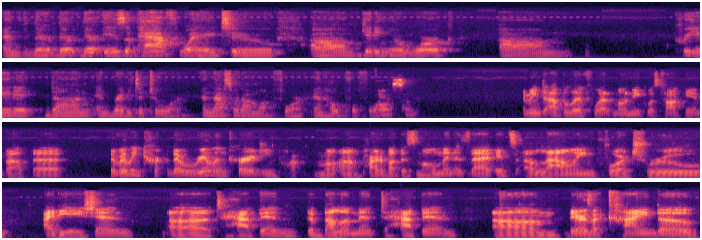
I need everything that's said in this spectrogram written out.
and there there, there is a pathway to um, getting your work um, created done and ready to tour and that's what i'm up for and hopeful for Awesome. I mean, to uplift what Monique was talking about, the the really the real encouraging part, um, part about this moment is that it's allowing for true ideation uh, to happen, development to happen. Um, there's a kind of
